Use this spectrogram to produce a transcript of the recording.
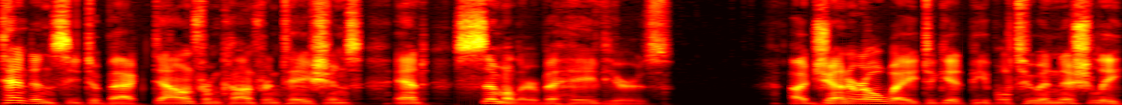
tendency to back down from confrontations, and similar behaviors. A general way to get people to initially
